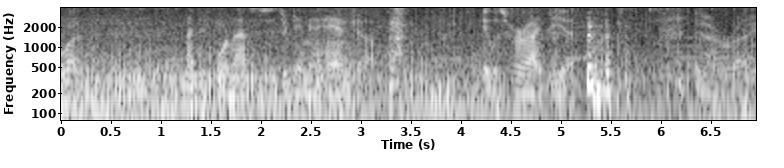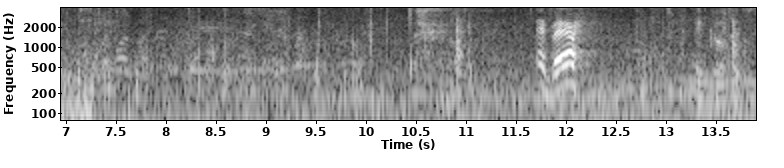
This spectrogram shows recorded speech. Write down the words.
or what? Night before last, his sister gave me a hand job. It was her idea. yeah, right. Hey, Bear. Hey, Cocos.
